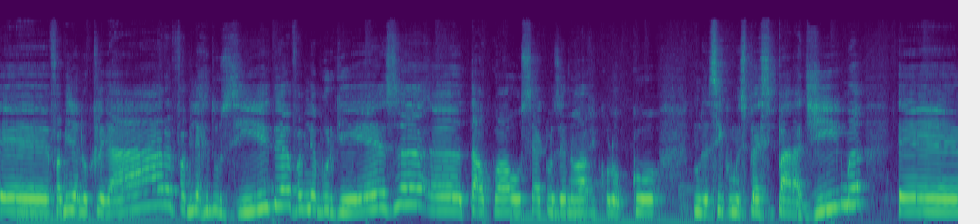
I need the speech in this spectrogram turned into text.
é, família nuclear, família reduzida, família burguesa, é, tal qual o século XIX colocou assim, como uma espécie de paradigma, é,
